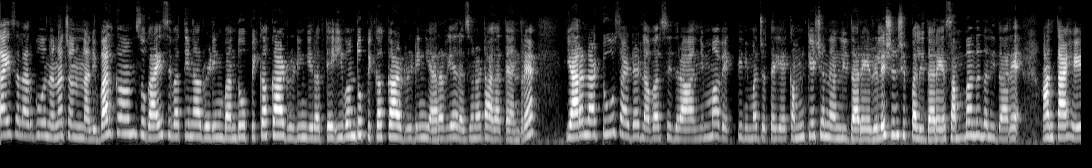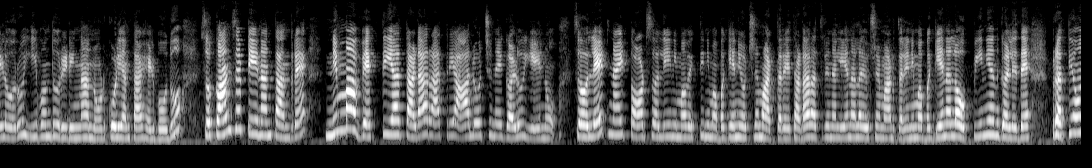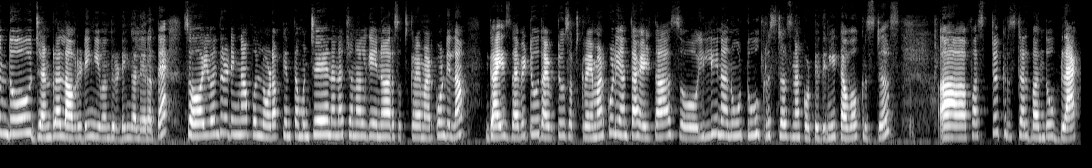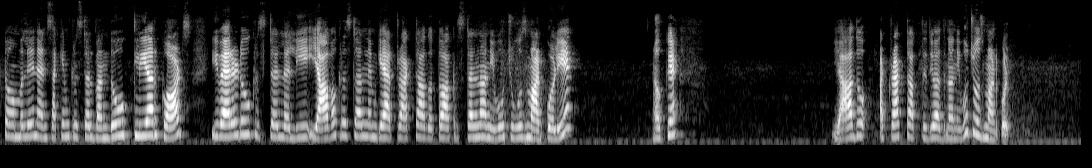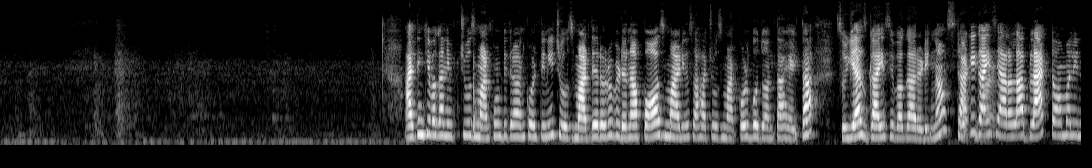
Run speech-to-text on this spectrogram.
Guys ಎಲ್ಲರಿಗೂ ನನ್ನ ಚಾನಲ್ನಲ್ಲಿ ವೆಲ್ಕಮ್ ಸೊ ಗಾಯ್ಸ್ ಇವತ್ತಿನ ರೀಡಿಂಗ್ ಬಂದು ಪಿಕ ಕಾರ್ಡ್ ರೀಡಿಂಗ್ ಇರುತ್ತೆ. ಈ ಒಂದು ಪಿಕ ಕಾರ್ಡ್ ರೀಡಿಂಗ್ ಯಾರಿಗೆ ರೆಸೊನೇಟ್ ಆಗತ್ತೆ ಅಂದರೆ, ಯಾರೆಲ್ಲ ಟೂ ಸೈಡೆಡ್ ಲವರ್ಸ್ ಇದ್ದೀರಾ ನಿಮ್ಮ ವ್ಯಕ್ತಿ ನಿಮ್ಮ ಜೊತೆಗೆ ಕಮ್ಯುನಿಕೇಷನಲ್ಲಿದ್ದಾರೆ ಅಲ್ಲಿದ್ದಾರೆ ಸಂಬಂಧದಲ್ಲಿದ್ದಾರೆ ಅಂತ ಹೇಳೋರು ಈ ಒಂದು ರೀಡಿಂಗ್ನ ನೋಡ್ಕೊಳ್ಳಿ ಅಂತ ಹೇಳ್ಬೋದು. ಸೊ ಕಾನ್ಸೆಪ್ಟ್ ಏನಂತ ಅಂದರೆ ನಿಮ್ಮ ವ್ಯಕ್ತಿಯ ತಡರಾತ್ರಿ ಆಲೋಚನೆಗಳು ಏನು? ಸೊ ಲೇಟ್ ನೈಟ್ ಥಾಟ್ಸ್ ಅಲ್ಲಿ ನಿಮ್ಮ ವ್ಯಕ್ತಿ ನಿಮ್ಮ ಬಗ್ಗೆ ಏನು ಯೋಚನೆ ಮಾಡ್ತಾರೆ? ತಡರಾತ್ರಿನಲ್ಲಿ ಏನೆಲ್ಲ ಯೋಚನೆ ಮಾಡ್ತಾರೆ? ನಿಮ್ಮ ಬಗ್ಗೆ ಏನೆಲ್ಲ ಒಪಿನಿಯನ್ಗಳಿದೆ? ಪ್ರತಿಯೊಂದು ಜನರಲ್ ಲವ್ ರೀಡಿಂಗ್ ಈ ಒಂದು ರೀಡಿಂಗ್ ಅಲ್ಲಿ ಇರುತ್ತೆ. ಸೊ ಈ ಒಂದು ರೀಡಿಂಗ್ನ ಫುಲ್ ನೋಡೋಕ್ಕಿಂತ ಮುಂಚೆ ನನ್ನ ಚಾನಲ್ಗೆ ಯಾರು ಸಬ್ಸ್ಕ್ರೈಬ್ ಮಾಡ್ಕೊಂಡಿಲ್ಲ ಗೈಸ್ ದಯವಿಟ್ಟು ದಯವಿಟ್ಟು ಸಬ್ಸ್ಕ್ರೈಬ್ ಮಾಡ್ಕೊಳ್ಳಿ ಅಂತ ಹೇಳ್ತಾ. ಸೊ ಇಲ್ಲಿ ನಾನು ಟೂ ಕ್ರಿಸ್ಟಲ್ಸ್ನ ಕೊಟ್ಟಿದ್ದೀನಿ ಟವರ್ ಕ್ರಿಸ್ಟಲ್ಸ್ ಫಸ್ಟ್ ಕ್ರಿಸ್ಟಲ್ ಬಂದು black tourmaline and second crystal ಬಂದು ಕ್ಲಿಯರ್ ಕಾರ್ಡ್ಸ್ ಇವೆರಡು ಕ್ರಿಸ್ಟಲಲ್ಲಿ ಯಾವ ಕ್ರಿಸ್ಟಲ್ ನಿಮಗೆ ಅಟ್ರಾಕ್ಟ್ ಆಗುತ್ತೋ ಆ ಕ್ರಿಸ್ಟಲ್ನ ನೀವು ಚೂಸ್ ಮಾಡ್ಕೊಳ್ಳಿ. ಓಕೆ ಯಾವುದು ಅಟ್ರಾಕ್ಟ್ ಆಗ್ತಿದೆಯೋ ಅದನ್ನ ನೀವು ಚೂಸ್ ಮಾಡ್ಕೊಳ್ಳಿ. ಐ ಥಿಂಕ್ ಇವಾಗ ನೀವು ಚೂಸ್ ಮಾಡ್ಕೊಂಡಿದ್ರ ಅನ್ಕೊಳ್ತೀನಿ. ಚೂಸ್ ಮಾಡದೇ ಇರೋರು ವಿಡಿಯೋನ ಪಾಸ್ ಮಾಡಿಯೂ ಸಹ ಚೂಸ್ ಮಾಡ್ಕೊಳ್ಬೋದು ಅಂತ ಹೇಳ್ತಾ. ಸೊ ಎಸ್ ಗೈಸ್ ಇವಾಗ ರೀಡಿಂಗ್ನ ಸ್ಟಾರ್ಟ್ ಗೈಸ್ ಯಾರಲ್ಲ ಬ್ಲ್ಯಾಕ್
